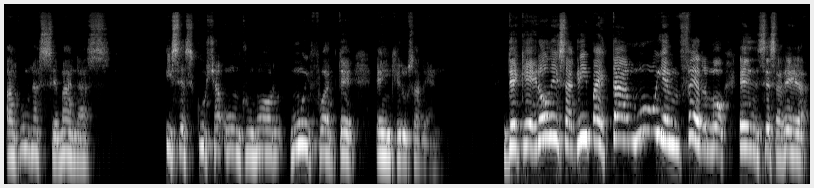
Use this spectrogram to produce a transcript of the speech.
algunas semanas y se escucha un rumor muy fuerte en Jerusalén de que Herodes Agripa está muy enfermo en Cesarea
